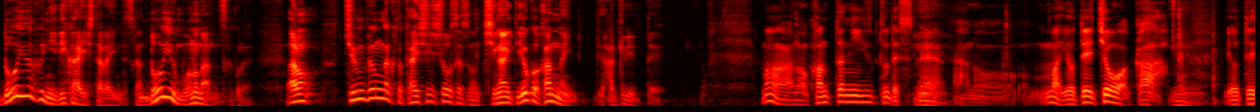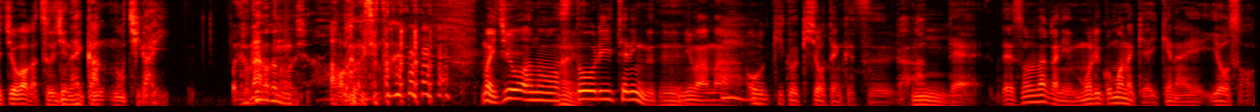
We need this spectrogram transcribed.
どういうふうに理解したらいいんですか？どういうものなんですかこれ？あの純文学と大衆小説の違いってよくわかんないはっきり言って。まあ、あの簡単に言うとですね、あのまあ、予定調和か、予定調和が通じないかの違い余計分かんなくなっちゃった。あ、分かんなくちゃった。まあ一応あの、ストーリーテリングにはまあ大きく起承転結があって、でその中に盛り込まなきゃいけない要素、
